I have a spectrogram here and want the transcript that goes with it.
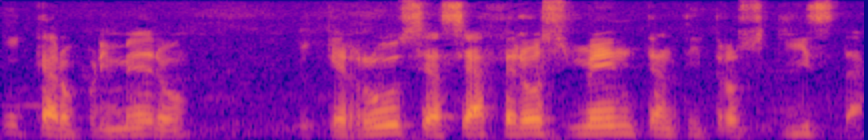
Ícaro I y que Rusia sea ferozmente antitrosquista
